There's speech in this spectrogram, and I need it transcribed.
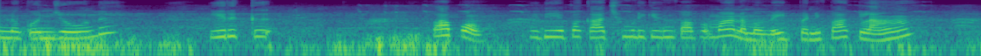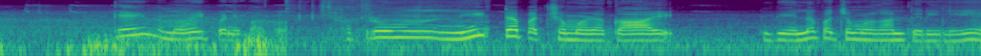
இன்னும் கொஞ்சோண்டு இருக்குது பார்ப்போம் இது எப்போ காய்ச்சி முடிக்குதுன்னு பார்ப்போமா நம்ம வெயிட் பண்ணி பார்க்கலாம் ஓகே நம்ம வெயிட் பண்ணி பார்க்கலாம் அப்புறம் நீட்ட பச்சை மிளகாய். இது என்ன பச்சை மிளகான்னு தெரியலையே.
